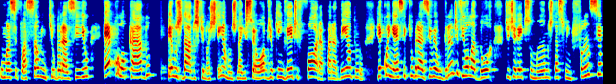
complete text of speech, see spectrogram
uma situação em que o Brasil é colocado, pelos dados que nós temos, né, isso é óbvio, quem vê de fora para dentro reconhece que o Brasil é um grande violador de direitos humanos da sua infância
